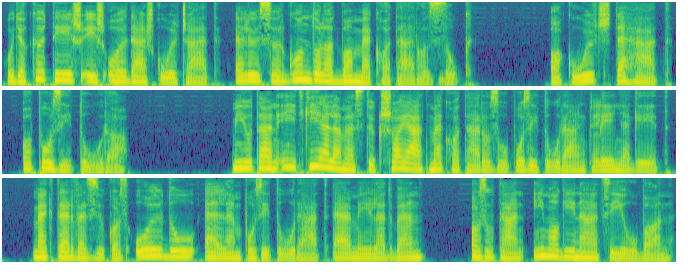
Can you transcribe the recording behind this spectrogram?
hogy a kötés és oldás kulcsát először gondolatban meghatározzuk. A kulcs tehát a pozitúra. Miután így kielemeztük saját meghatározó pozitúránk lényegét, megtervezzük az oldó ellenpozitúrát elméletben, azután imaginációban,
